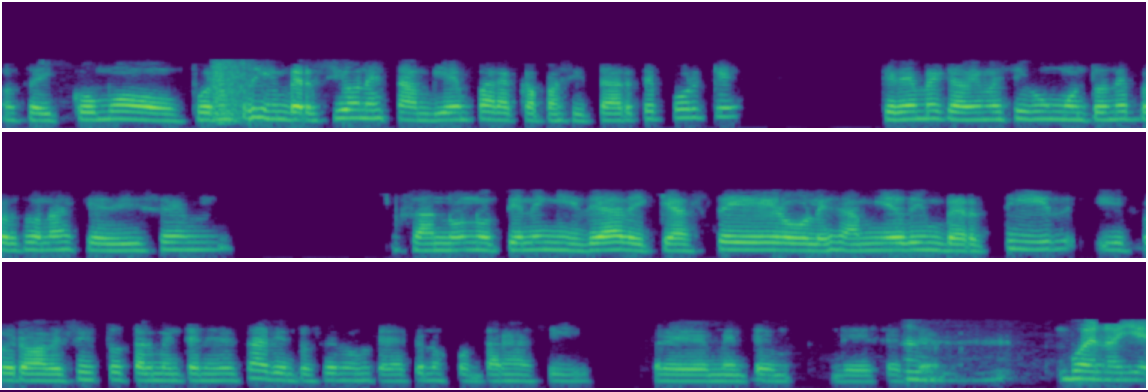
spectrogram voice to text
o sea, y cómo fueron tus inversiones también para capacitarte, porque créeme que a mí me siguen un montón de personas que dicen, o sea, no, no tienen idea de qué hacer o les da miedo invertir, y pero a veces es totalmente necesario. Entonces me gustaría que nos contaras así brevemente de ese tema. Bueno, yo,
